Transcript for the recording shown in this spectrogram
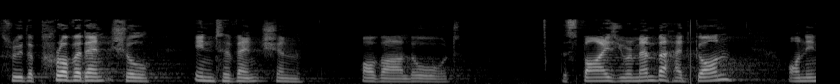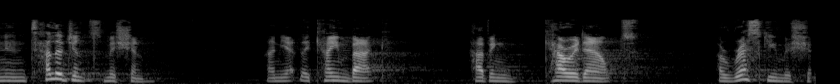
through the providential intervention of our Lord. The spies, you remember, had gone on an intelligence mission and yet they came back having carried out a rescue mission.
